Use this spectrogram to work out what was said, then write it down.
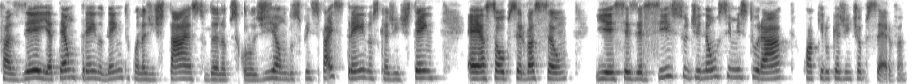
fazer, e até um treino dentro, quando a gente está estudando a psicologia, um dos principais treinos que a gente tem é essa observação e esse exercício de não se misturar com aquilo que a gente observa.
